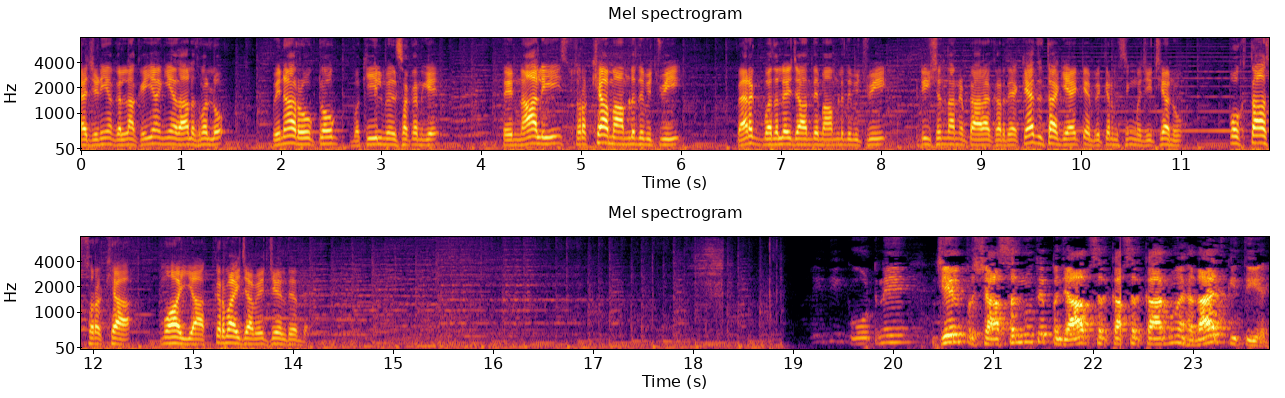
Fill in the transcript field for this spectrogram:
ਇਹ ਜਿਹੜੀਆਂ ਗੱਲਾਂ ਕਹੀਆਂ ਗਈਆਂ ਅਦਾਲਤ ਵੱਲੋਂ, ਬਿਨਾਂ ਰੋਕ ਟੋਕ ਵਕੀਲ ਮਿਲ ਸਕਣਗੇ। ਤੇ ਨਾਲ ਹੀ ਸੁਰੱਖਿਆ ਮਾਮਲੇ ਦੇ ਵਿੱਚ ਵੀ, ਬੈਰਕ ਬਦਲੇ ਜਾਣ ਦੇ ਮਾਮਲੇ ਦੇ ਵਿੱਚ ਵੀ ਪਟੀਸ਼ਨ ਦਾ ਨਿਪਟਾਰਾ ਕਰਦਿਆਂ ਕਹਿ ਦਿੱਤਾ ਗਿਆ ਕਿ ਵਿਕਰਮ ਸਿੰਘ ਮਜੀਠੀਆ ਨੂੰ ਪੁਖਤਾ ਸੁਰੱਖਿਆ ਮੁਹੱਈਆ ਕਰਵਾਈ ਜਾਵੇ ਜੇਲ੍ਹ ਦੇ ਅੰਦਰ। ਕੋਰਟ ਨੇ ਜੇਲ੍ਹ ਪ੍ਰਸ਼ਾਸਨ ਨੂੰ ਤੇ ਪੰਜਾਬ ਸਰਕਾਰ ਸਰਕਾਰ ਨੂੰ ਹਦਾਇਤ ਕੀਤੀ ਹੈ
